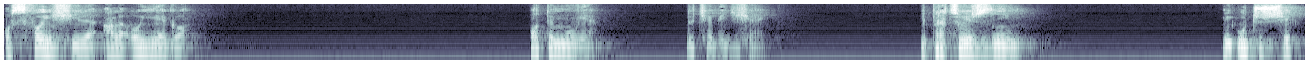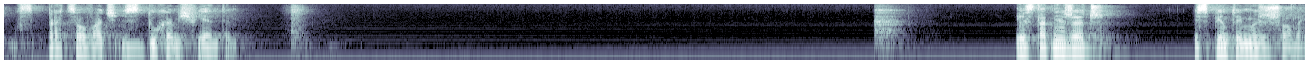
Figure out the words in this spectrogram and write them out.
o swojej sile, ale o Jego. O tym mówię do Ciebie dzisiaj. I pracujesz z Nim. I uczysz się pracować z Duchem Świętym. I ostatnia rzecz jest z piątej Mojżeszowej.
